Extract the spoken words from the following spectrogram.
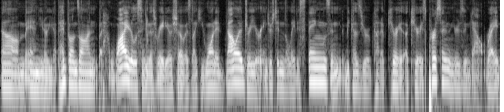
um, and you know you got the headphones on. But why you're listening to this radio show is like you wanted knowledge or you're interested in the latest things, and because you're kind of curious, a curious person, and you're zoomed out, right?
